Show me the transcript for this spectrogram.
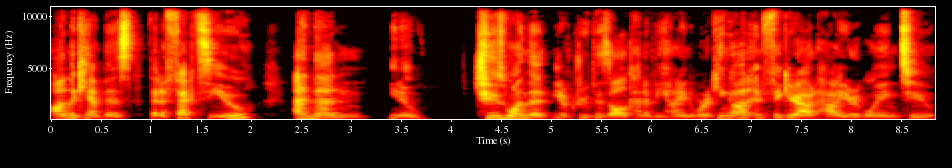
on the campus that affects you and then, you know, choose one that your group is all kind of behind working on and figure out how you're going to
